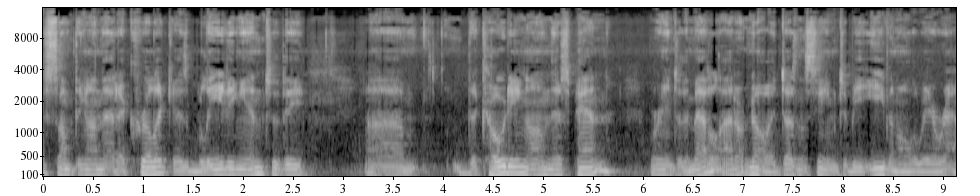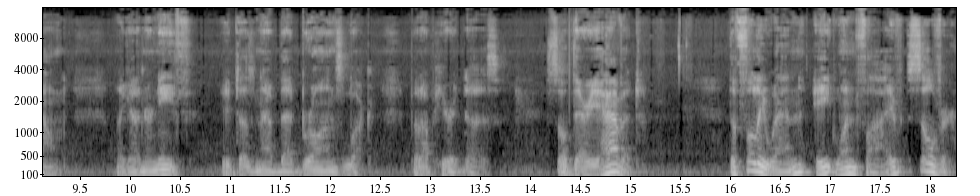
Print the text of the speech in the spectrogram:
something on that acrylic is bleeding into the, um, the coating on this pen or into the metal. I don't know. It doesn't seem to be even all the way around. Like underneath, it doesn't have that bronze look, but up here it does. So there you have it. The Fuliwen 815 Silver.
